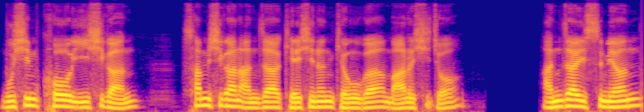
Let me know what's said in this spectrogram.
무심코 2시간, 3시간 앉아 계시는 경우가 많으시죠? 앉아 있으면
